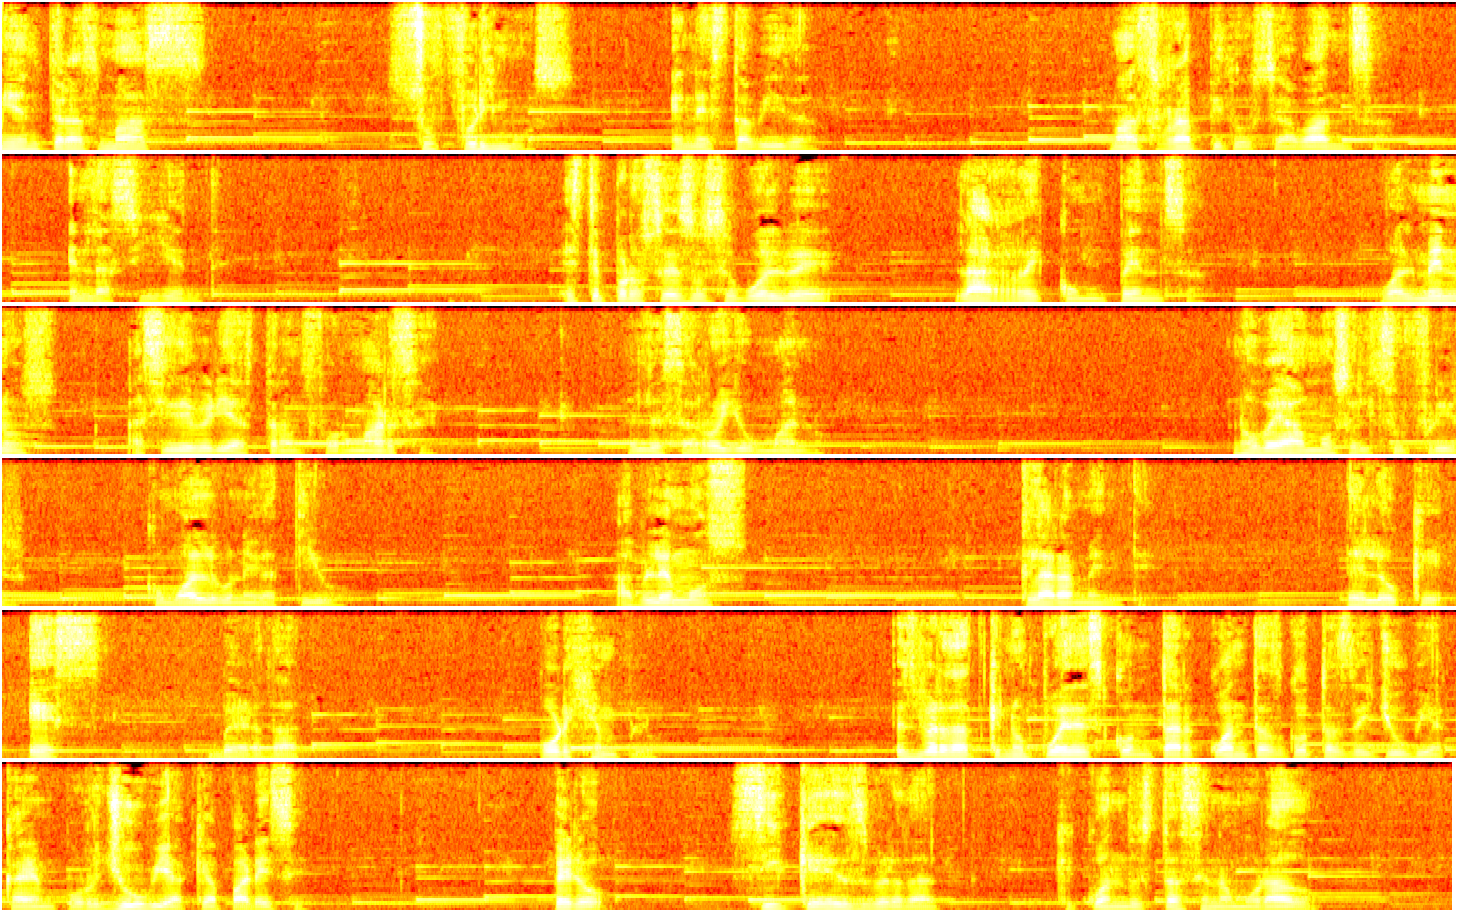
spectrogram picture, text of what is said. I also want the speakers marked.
Speaker 1: Mientras más sufrimos en esta vida, más rápido se avanza en la siguiente. Este proceso se vuelve la recompensa, o al menos así debería transformarse el desarrollo humano. No veamos el sufrir como algo negativo. Hablemos claramente de lo que es verdad. Por ejemplo, es verdad que no puedes contar cuántas gotas de lluvia caen por lluvia que aparece, pero sí que es verdad que cuando estás enamorado,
